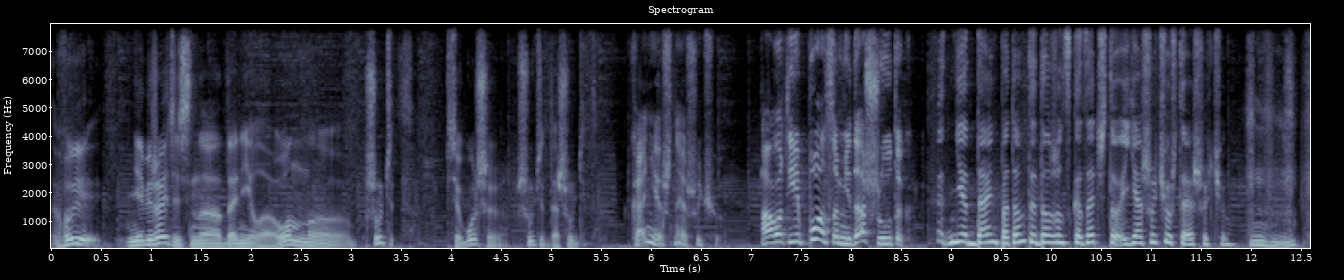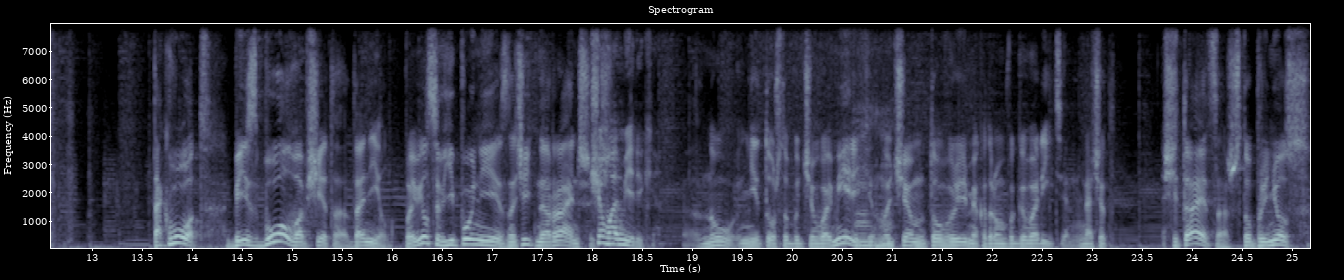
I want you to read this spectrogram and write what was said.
Вы не обижайтесь на Данила, он э, шутит, все больше шутит да шутит. Конечно, я шучу. А вот японцам не до шуток. Нет, Дань, потом ты должен сказать, что я шучу, что я шучу. Так вот, бейсбол вообще-то, Данил, появился в Японии значительно раньше. Чем в Америке. Ну, не то чтобы чем в Америке, но чем то время, о котором вы говорите. Значит, считается, что принес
